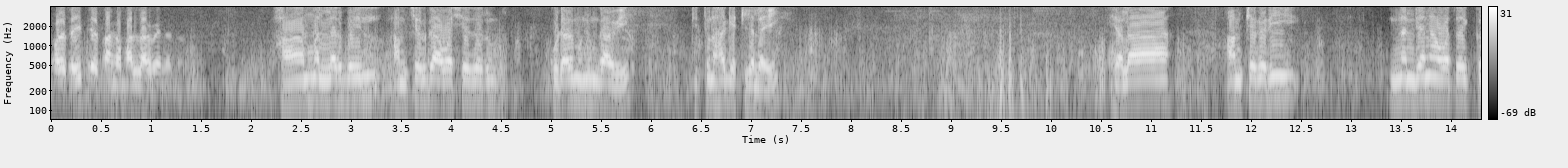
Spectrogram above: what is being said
थोडासा इतिहास सांगा मल्हार बैलाचा. हा मल्हार बैल आमच्याच गावाशेजार कुडाळ म्हणून गाव आहे तिथून हा घेतलेला आहे. ह्याला आमच्या घरी नंद्या नावाचा एक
